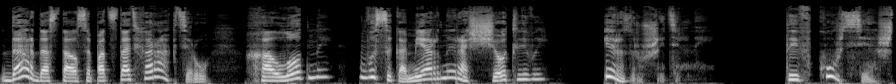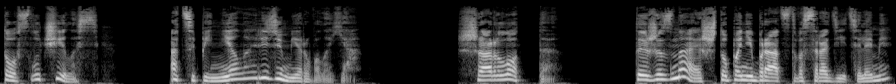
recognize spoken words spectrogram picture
Дар достался под стать характеру, холодный, высокомерный, расчетливый и разрушительный. «Ты в курсе, что случилось?» — оцепенело резюмировала я. «Шарлотта, ты же знаешь, что понебратство с родителями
